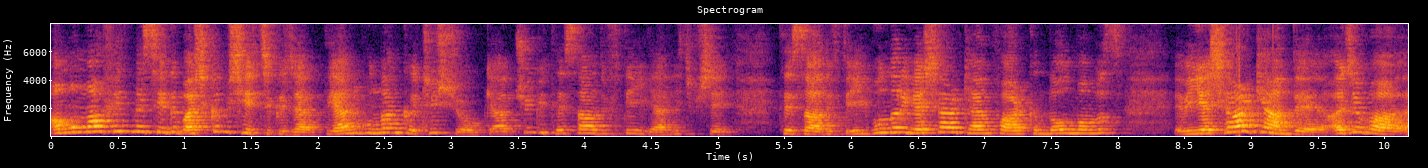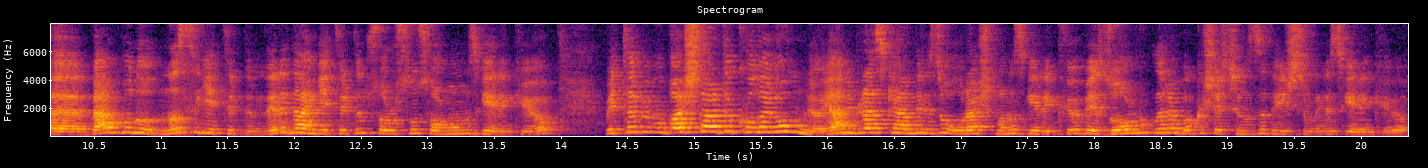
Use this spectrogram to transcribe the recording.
Ama mahvetmeseydi başka bir şey çıkacaktı. Yani bundan kaçış yok. Yani çünkü tesadüf değil yani hiçbir şey tesadüf değil. Bunları yaşarken farkında olmamız ve yaşarken de acaba e, ben bunu nasıl getirdim, nereden getirdim sorusunu sormamız gerekiyor. Ve tabii bu başlarda kolay olmuyor. Yani biraz kendinize uğraşmanız gerekiyor ve zorluklara bakış açınızı değiştirmeniz gerekiyor.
